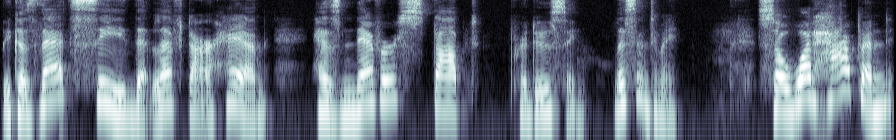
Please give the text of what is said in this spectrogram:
because that seed that left our hand has never stopped producing. Listen to me. So, what happened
